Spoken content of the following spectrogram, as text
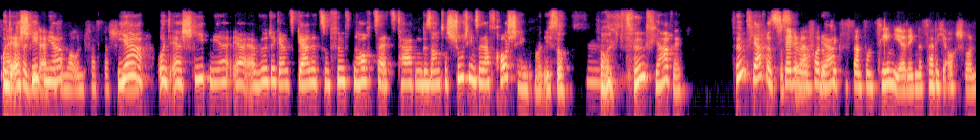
Und er schrieb mir, ja, und er schrieb mir, er, er würde ganz gerne zum fünften Hochzeitstag ein besonderes Shooting seiner Frau schenken. Und ich so, hm. verrückt, fünf Jahre. Fünf Jahre ist das. Stell dir mal vor, du ja? kriegst es dann zum Zehnjährigen. Das hatte ich auch schon,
